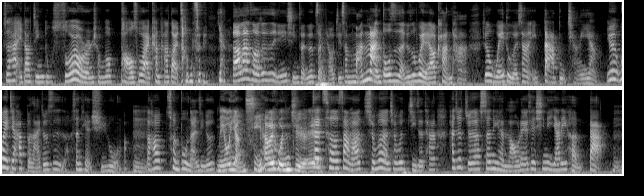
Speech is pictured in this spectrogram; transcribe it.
所以他一到京都，所有人全部都跑出来看他到底长怎样。然后那时候就是已经形成，就是整条街上满满都是人，就是为了要看他，就围堵的像一大堵墙一样。因为魏家他本来就是身体很虚弱嘛，嗯，然后寸步难行，就是没有氧气，他会昏厥。在车上，然后全部人全部挤着他，他就觉得身体很劳累，而且心理压力很大，嗯。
